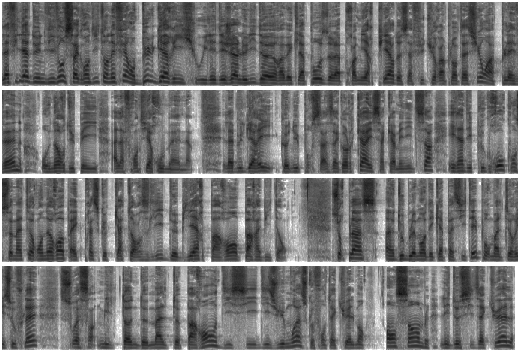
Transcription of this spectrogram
La filiale de Vivo s'agrandit en effet en Bulgarie, où il est déjà le leader avec la pose de la première pierre de sa future implantation à Pleven, au nord du pays, à la frontière roumaine. La Bulgarie, connue pour sa Zagorka et sa Kamenitsa, est l'un des plus gros consommateurs en Europe avec presque 14 litres de bière par an par habitant. Sur place, un doublement des capacités pour Malterie Soufflet, 60 000 tonnes de malt par an d'ici 18 mois, ce que font actuellement ensemble les deux sites actuels,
